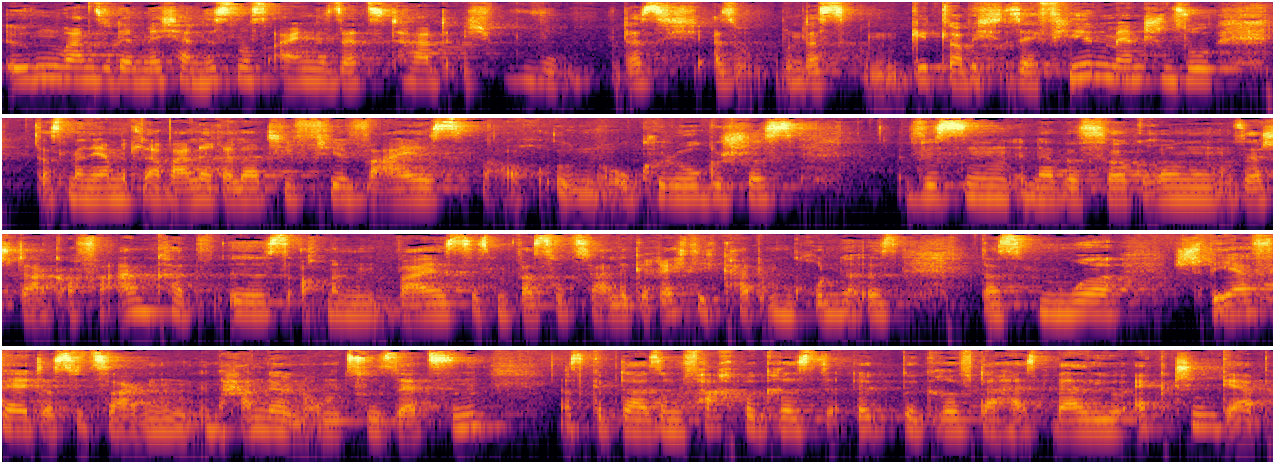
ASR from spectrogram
irgendwann so der Mechanismus eingesetzt hat, ich, dass ich, also, und das geht, glaube ich, sehr vielen Menschen so, dass man ja mittlerweile relativ viel weiß, auch ein ökologisches Wissen in der Bevölkerung sehr stark auch verankert ist. Auch man weiß, dass was soziale Gerechtigkeit im Grunde ist, dass nur schwerfällt, das sozusagen in Handeln umzusetzen. Es gibt da so einen Fachbegriff, Begriff, der heißt Value Action Gap.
